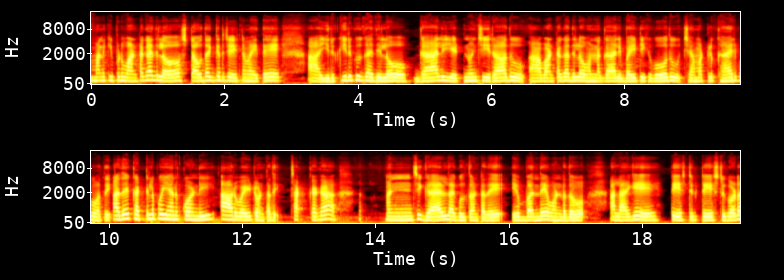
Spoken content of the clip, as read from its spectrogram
మనకి ఇప్పుడు వంటగదిలో స్టవ్ దగ్గర చేయటం అయితే ఆ ఇరుకిరుకు గదిలో గాలి ఎటు నుంచి రాదు. ఆ వంటగదిలో ఉన్న గాలి బయటికి పోదు. చెమట్లు కారిపోతాయి. అదే కట్టెల పొయ్యి అనుకోండి ఆరు బయట ఉంటుంది. చక్కగా మంచి గాలి తగులుతుంటుంది ఇబ్బందే ఉండదు. అలాగే టేస్ట్ టేస్ట్ కూడా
